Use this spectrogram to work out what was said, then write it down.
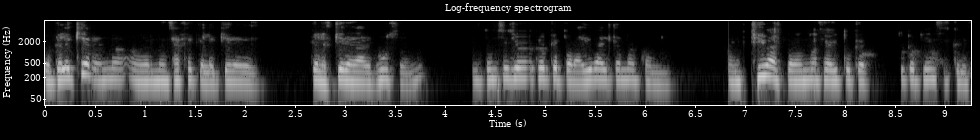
lo que le quieren, ¿no? o el mensaje que le quiere, que les quiere dar Buse, ¿no? Entonces yo creo que por ahí va el tema con, Chivas, pero no sé ahí tú qué, tú qué piensas, Cris.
